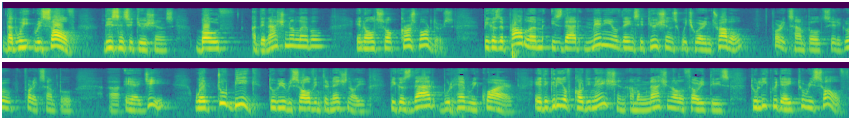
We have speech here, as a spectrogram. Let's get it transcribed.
that we resolve these institutions both at the national level and also cross borders. Because the problem is that many of the institutions which were in trouble, for example, Citigroup, for example, AIG, were too big to be resolved internationally because that would have required a degree of coordination among national authorities to liquidate, to resolve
